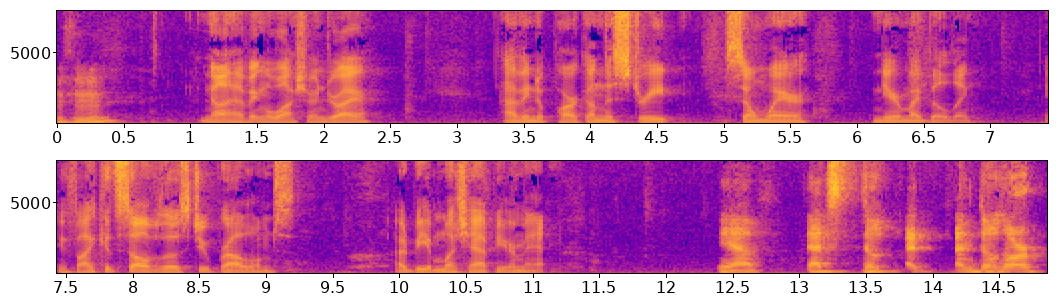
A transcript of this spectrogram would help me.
Mm-hmm. not having a washer and dryer, having to park on the street somewhere near my building. If I could solve those two problems, I'd be a much happier man. Yeah, that's and those are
